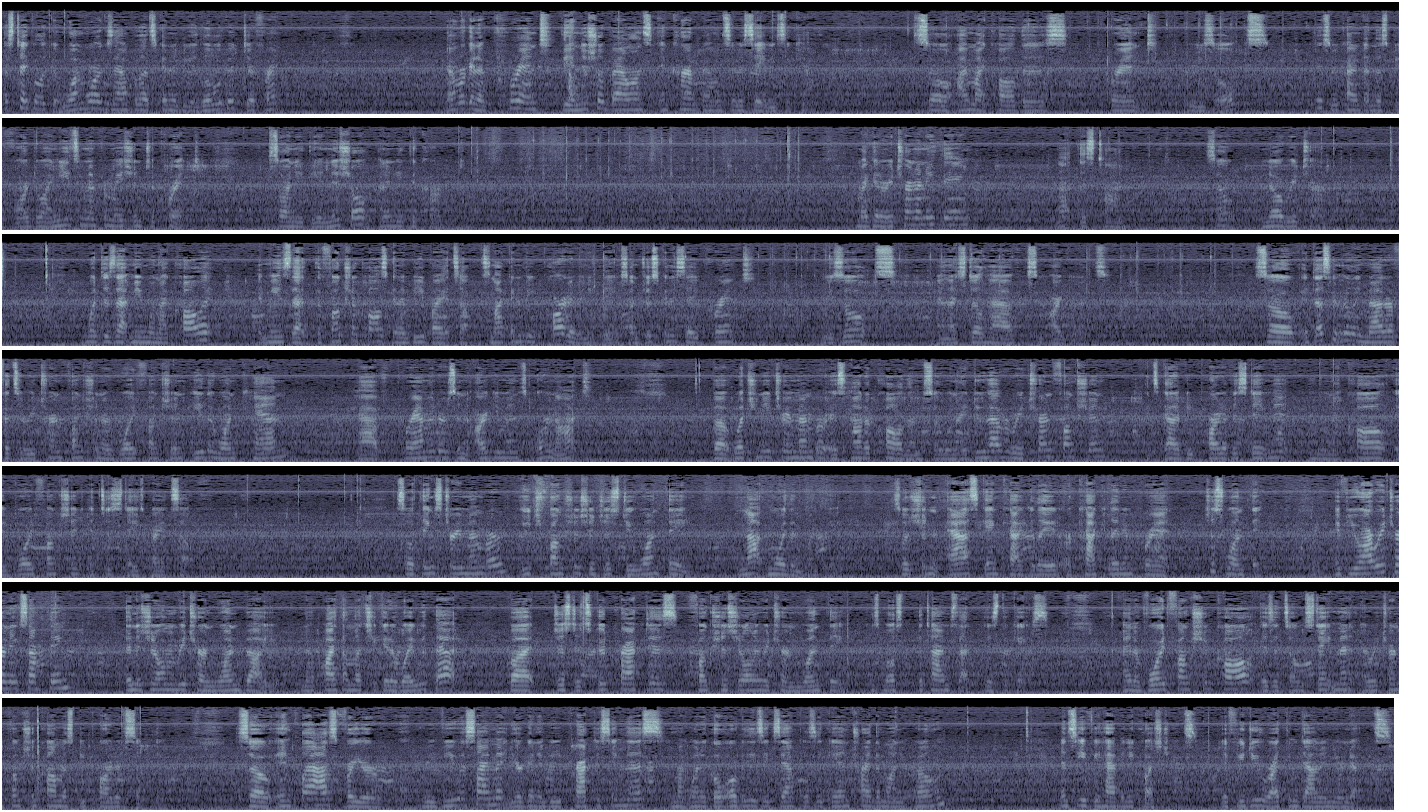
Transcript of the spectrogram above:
Let's take a look at one more example that's going to be a little bit different. Now we're going to print the initial balance and current balance of a savings account. So I might call this print results. Okay, so we've kind of done this before. Do I need some information to print? So I need the initial and I need the current. Am I going to return anything? not this time. So, no return. What does that mean when I call it? It means that the function call is going to be by itself. It's not going to be part of anything. So I'm just going to say print results, and I still have some arguments. So it doesn't really matter if it's a return function or void function. Either one can have parameters and arguments or not. But what you need to remember is how to call them. So when I do have a return function, it's got to be part of a statement, and when I call a void function, it just stays by itself. So things to remember, each function should just do one thing, not more than one thing. So it shouldn't ask and calculate or calculate and print, just one thing. If you are returning something, then it should only return one value. Now Python lets you get away with that, but just it's good practice, functions should only return one thing, because most of the times that is the case. And a void function call is its own statement. A return function call must be part of something. So in class, for your review assignment, you're going to be practicing this. You might want to go over these examples again, try them on your own, and see if you have any questions. If you do, write them down in your notes.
